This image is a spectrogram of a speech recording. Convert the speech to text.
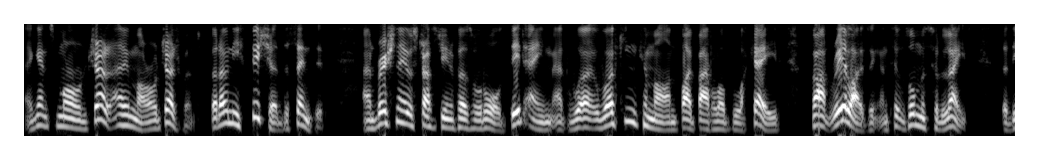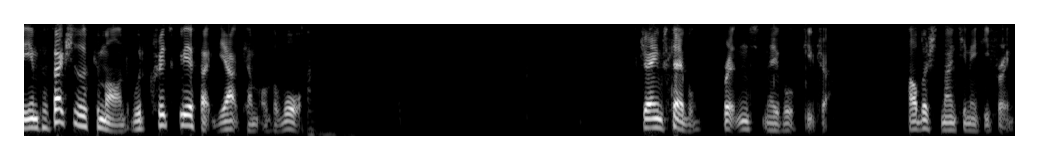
against moral, ju- uh, moral judgment, but only Fisher dissented, and British naval strategy in the First World War did aim at wor- working command by battle or blockade without realizing, until it was almost too late, that the imperfections of command would critically affect the outcome of the war. James Cable, Britain's Naval Future. Published 1983.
